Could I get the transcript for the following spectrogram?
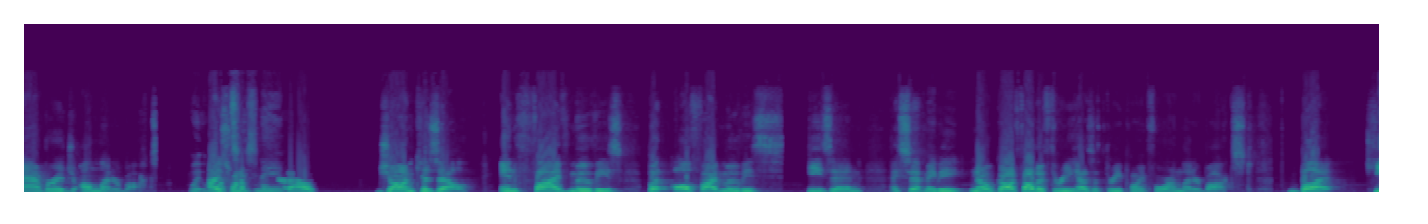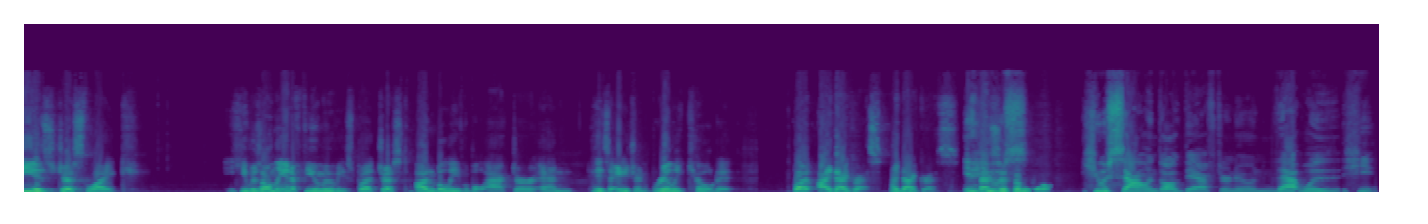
average on Letterboxd. Wait, I what's just want to point name? that out. John Cazale in five movies, but all five movies he's in, except maybe no, Godfather Three has a three point four on Letterboxd, but he is just like he was only in a few movies, but just unbelievable actor, and his agent really killed it. But I digress. I digress. Yeah, he That's just a was- little. He was Sal in Dog Day Afternoon. That was he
